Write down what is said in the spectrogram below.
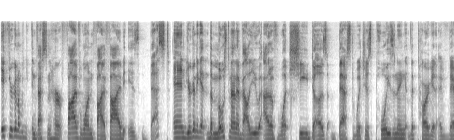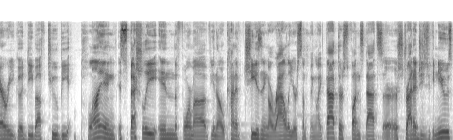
if you're going to invest in her 5155 is best. And you're going to get the most amount of value out of what she does best which is poisoning the target. A very good debuff to be applying especially in the form of you know kind of cheesing a rally or something like that. There's fun stats or, or strategies you can use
